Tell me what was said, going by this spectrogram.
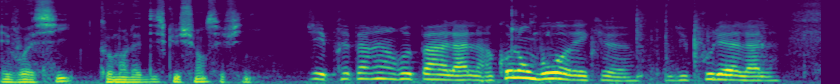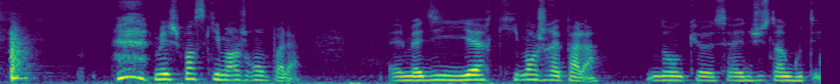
Et voici comment la discussion s'est finie. J'ai préparé un repas halal, un colombo avec euh, du poulet halal. Mais je pense qu'ils mangeront pas là. Elle m'a dit hier qu'ils mangeraient pas là. Donc euh, ça va être juste un goûter.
